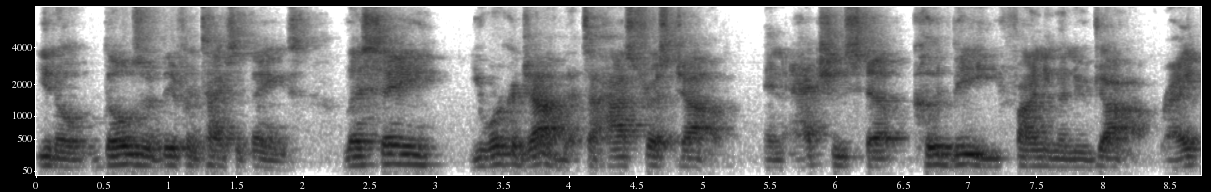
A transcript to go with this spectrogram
you know, those are different types of things. Let's say you work a job that's a high stress job. An action step could be finding a new job, right?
